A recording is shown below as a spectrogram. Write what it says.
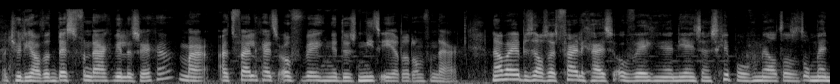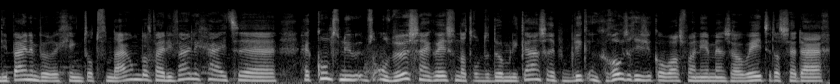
Want jullie hadden het best vandaag willen zeggen, maar uit veiligheidsoverwegingen dus niet eerder dan vandaag. Nou, wij hebben zelfs uit veiligheidsoverwegingen niet eens aan Schiphol gemeld als het om Mandy Pijnenburg ging tot vandaag. Omdat wij die veiligheid uh, continu ons bewust zijn geweest van dat er op de Dominicaanse Republiek een groot risico was wanneer men zou weten dat zij daar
